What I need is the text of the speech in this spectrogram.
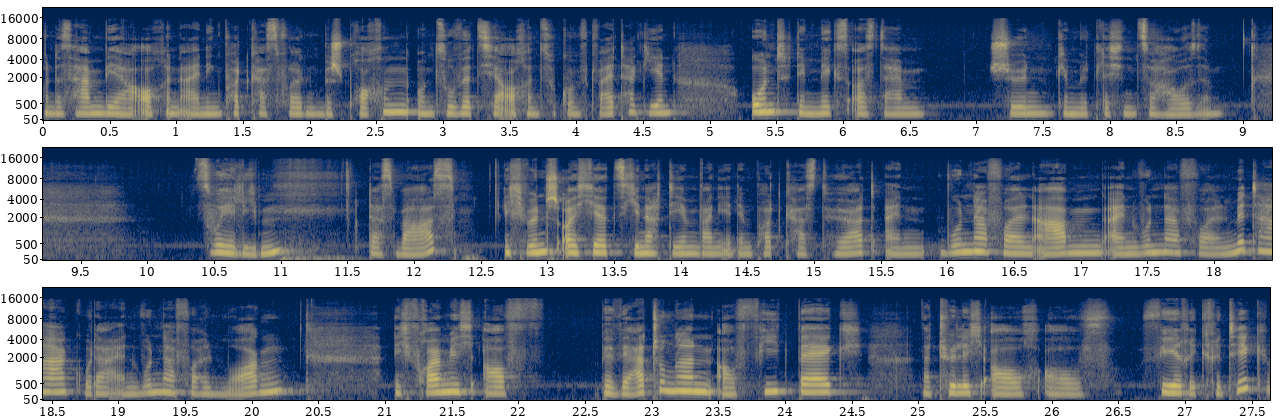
Und das haben wir ja auch in einigen Podcast-Folgen besprochen. Und so wird es ja auch in Zukunft weitergehen. Und dem Mix aus deinem schönen, gemütlichen Zuhause. So, ihr Lieben, das war's. Ich wünsche euch jetzt, je nachdem, wann ihr den Podcast hört, einen wundervollen Abend, einen wundervollen Mittag oder einen wundervollen Morgen. Ich freue mich auf Bewertungen, auf Feedback, natürlich auch auf faire Kritik,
